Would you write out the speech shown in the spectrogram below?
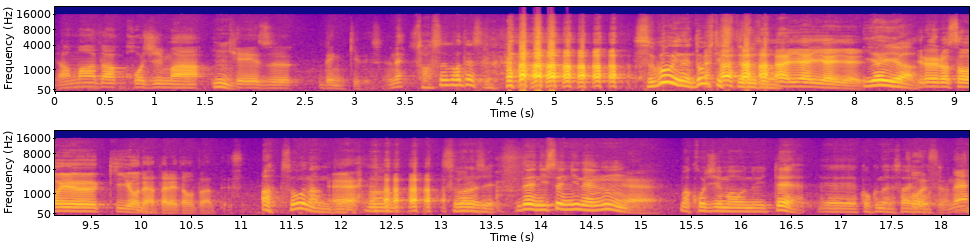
山田小島うんケーズ電機ですよね、さすがですね。すごいね。どうして知ってるんです いかやいやいや。いやいや。いろいろそういう企業で働いたことあってですね、あそうなんだ、えうん、素晴らしい。で2002年、えまあ、小島を抜いて、えー国内最そう大ですよね、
